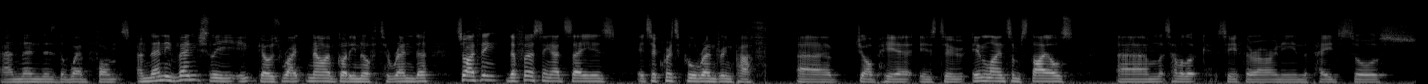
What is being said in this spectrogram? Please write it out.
and then there's the web fonts. And then eventually it goes, right, now I've got enough to render. So I think the first thing I'd say is it's a critical rendering path uh, job here is to inline some styles. Um, let's have a look, see if there are any in the page source.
